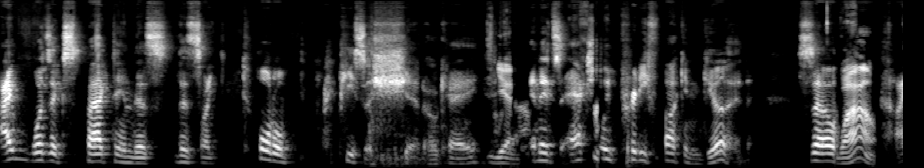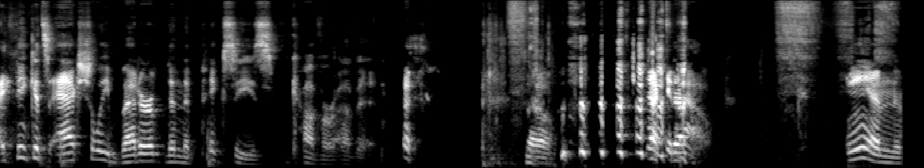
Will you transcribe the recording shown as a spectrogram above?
I was expecting this this like total piece of shit. Okay, Yeah. and it's actually pretty fucking good. So Wow. I think it's actually better than the Pixies cover of it. so check it out. And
